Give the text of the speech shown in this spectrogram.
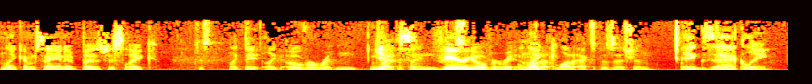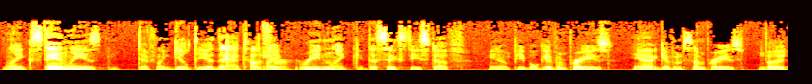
like I'm saying it, but it's just like, Just like they like overwritten type of yes, thing. very Just overwritten. a lot, Like, of, lot of exposition. Exactly. Like Stan Lee is definitely guilty of that. Oh, like sure. reading like the '60s stuff. You know, people give him praise. Yeah, I give him some praise, Mhm. but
